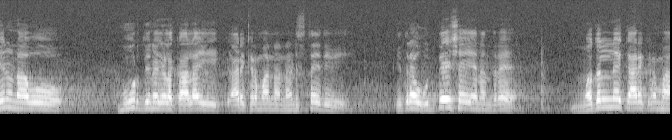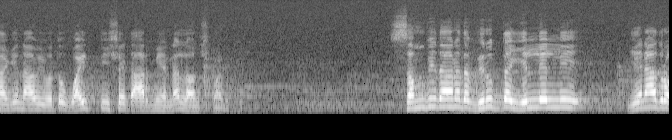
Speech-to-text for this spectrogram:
ಏನು ನಾವು ಮೂರು ದಿನಗಳ ಕಾಲ ಈ ಕಾರ್ಯಕ್ರಮನ ನಡೆಸ್ತಾ ಇದ್ದೀವಿ. ಇದರ ಉದ್ದೇಶ ಏನಂದರೆ ಮೊದಲನೇ ಕಾರ್ಯಕ್ರಮ ಆಗಿ ನಾವು ಇವತ್ತು ವೈಟ್ ಟಿ ಶರ್ಟ್ ಆರ್ಮಿಯನ್ನು ಲಾಂಚ್ ಮಾಡಿದ್ವಿ. ಸಂವಿಧಾನದ ವಿರುದ್ಧ ಎಲ್ಲೆಲ್ಲಿ ಏನಾದರೂ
